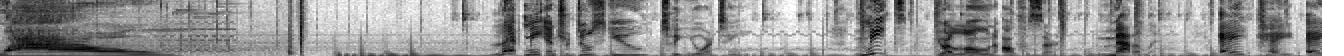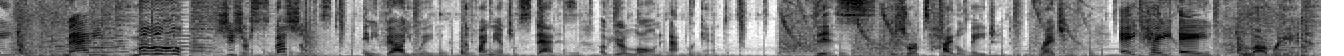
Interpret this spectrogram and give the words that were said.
Wow. Let me introduce you to your team. Meet your loan officer, Madeline, aka Maddie Moo. She's your specialist in evaluating the financial status of your loan applicant. This is your title agent, Reggie, aka La Red.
